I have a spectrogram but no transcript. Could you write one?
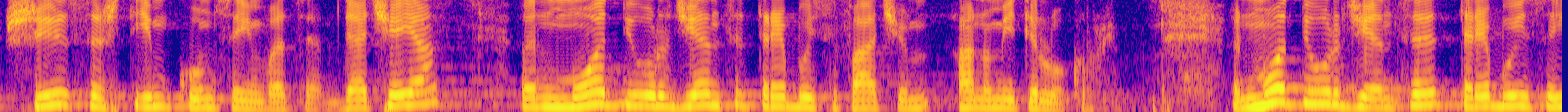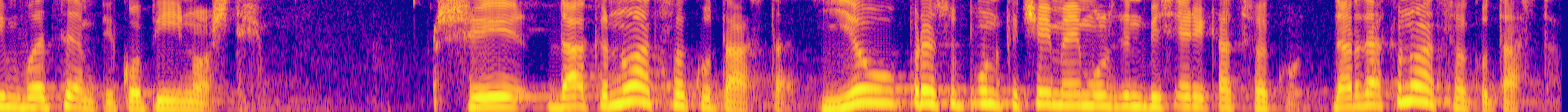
și să știm cum să învățăm. De aceea, în mod de urgență, trebuie să facem anumite lucruri. În mod de urgență, trebuie să învățăm pe copiii noștri. Și dacă nu ați făcut asta, eu presupun că cei mai mulți din biserică ați făcut. Dar dacă nu ați făcut asta,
